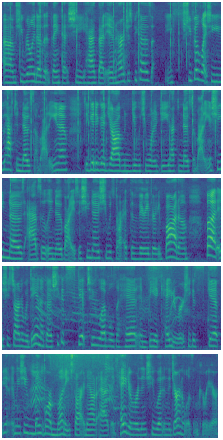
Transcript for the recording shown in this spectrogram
Um, she really doesn't think that she has that in her just because she feels like she you have to know somebody, you know, to get a good job and do what you want to do. You have to know somebody, and she knows absolutely nobody. So she knows she would start at the very very bottom. But if she started with Danica, she could skip two levels ahead and be a caterer. She could skip. You know, I mean, she'd make more money starting out as a caterer than she would in the journalism career.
